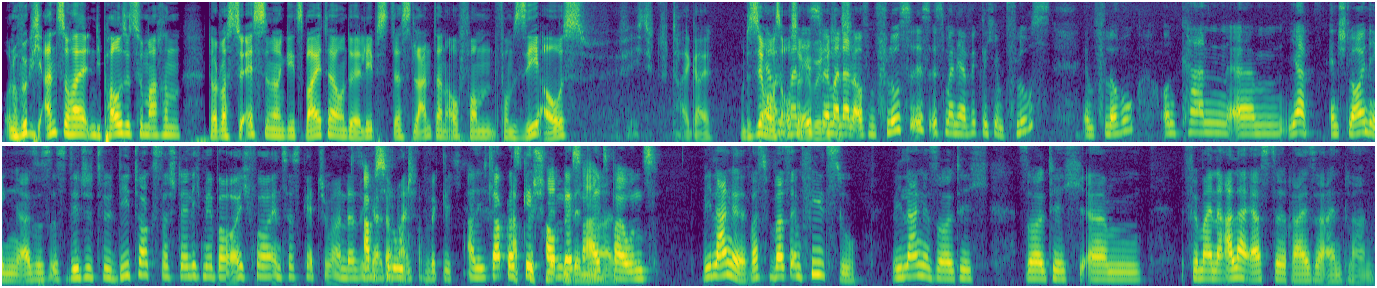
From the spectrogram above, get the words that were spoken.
und auch wirklich anzuhalten, die Pause zu machen, dort was zu essen und dann geht's weiter und du erlebst das Land dann auch vom, vom See aus. Finde ich total geil. Und das ist ja, ja was Außergewöhnliches. Ist, wenn man dann auf dem Fluss ist, ist man ja wirklich im Fluss, im Flow und kann ähm, ja, entschleunigen. Also es ist Digital Detox, das stelle ich mir bei euch vor in Saskatchewan, dass ich Absolut. halt auch einfach wirklich Also ich glaube, das geht kaum besser als bei uns. Wie lange? Was, was empfiehlst du? Wie lange sollte ich, sollte ich ähm, für meine allererste Reise einplanen?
